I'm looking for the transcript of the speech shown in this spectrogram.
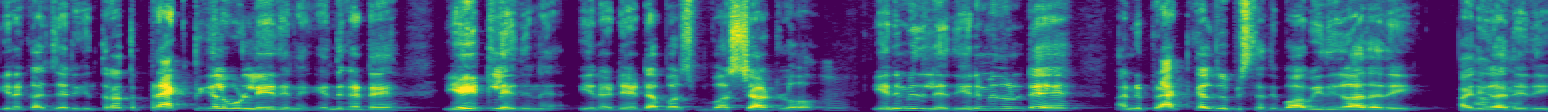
ఈయనకు అది జరిగింది. తర్వాత ప్రాక్టికల్ కూడా లేదు ఈయనకి. ఎందుకంటే ఎయిట్ లేదు ఈయన. ఈయన డేట్ ఆఫ్ బర్త్ బస్ చార్ట్లో ఎనిమిది లేదు. ఎనిమిది ఉంటే అన్ని ప్రాక్టికల్ చూపిస్తుంది. బాబు ఇది కాదు అది. అది కాదు ఇది.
